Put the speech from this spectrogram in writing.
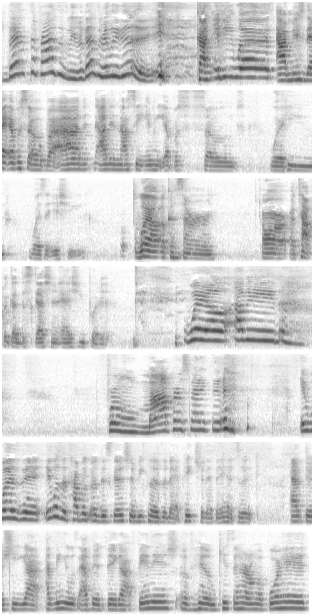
That surprises me, but that's really good. Cause if he was, I missed that episode, but I I did not see any episodes where he was an issue, well, a concern, or a topic of discussion, as you put it. well, I mean, from my perspective, it wasn't. It was a topic of discussion because of that picture that they had took after she got. I think it was after they got finished of him kissing her on her forehead,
